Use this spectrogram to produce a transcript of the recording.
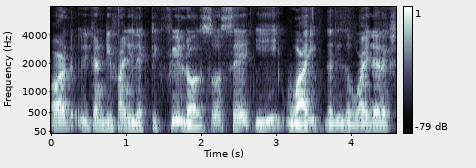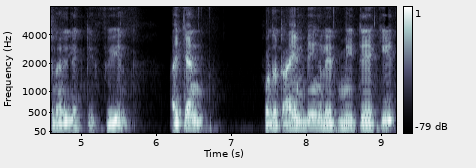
or you can define electric field also say E Y that is a y directional electric field. I can for the time being let me take it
